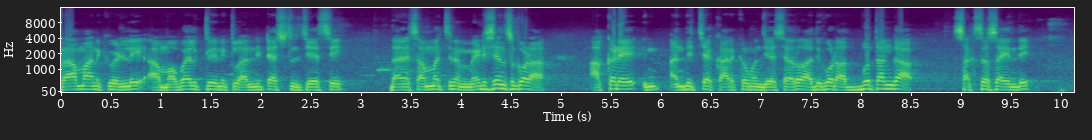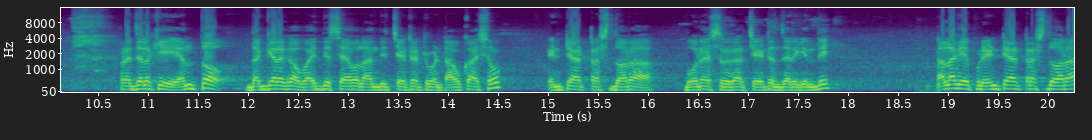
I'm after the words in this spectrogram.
గ్రామానికి వెళ్ళి ఆ మొబైల్ క్లినిక్లో అన్ని టెస్టులు చేసి దానికి సంబంధించిన మెడిసిన్స్ కూడా అక్కడే అందించే కార్యక్రమం చేశారు. అది కూడా అద్భుతంగా సక్సెస్ అయింది. ప్రజలకి ఎంతో దగ్గరగా వైద్య సేవలు అందించేటటువంటి అవకాశం ఎన్టీఆర్ ట్రస్ట్ ద్వారా భువనేశ్వర్ గారు చేయటం జరిగింది. అలాగే ఇప్పుడు ఎన్టీఆర్ ట్రస్ట్ ద్వారా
